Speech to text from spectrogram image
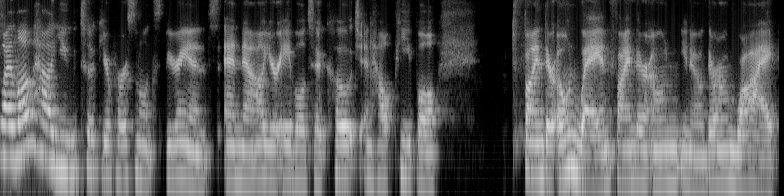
Well, I love how you took your personal experience and now you're able to coach and help people find their own way and find their own, you know, their own why.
